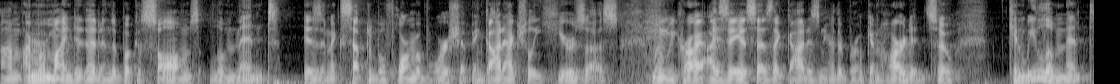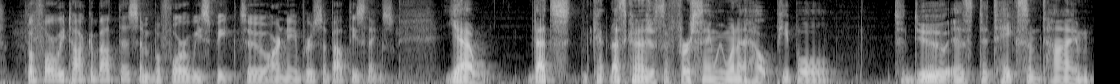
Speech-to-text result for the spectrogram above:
Um, I'm reminded that in the book of Psalms, lament is an acceptable form of worship, and God actually hears us when we cry. Isaiah says that God is near the brokenhearted. So, can we lament before we talk about this and before we speak to our neighbors about these things? Yeah, that's that's kind of just the first thing we want to help people to do is to take some time,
